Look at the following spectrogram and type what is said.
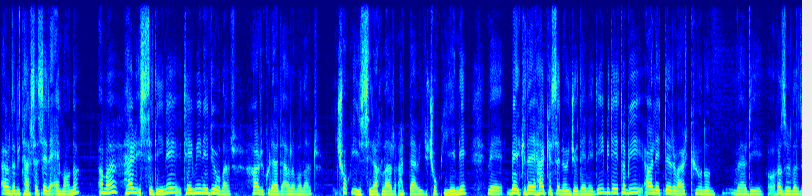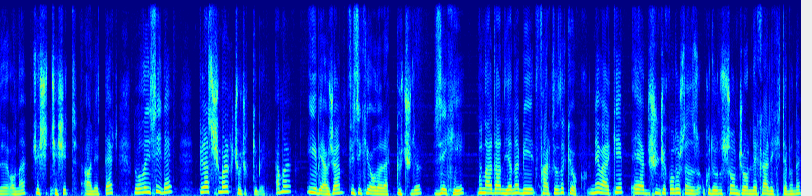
arada bir ters eseri em onu. Ama her istediğini temin ediyorlar. Harikulade arabalar, çok iyi silahlar hatta çok yeni ve belki de herkesten önce denediği bir de tabii aletleri var. Q'nun verdiği, hazırladığı ona çeşit çeşit aletler. Dolayısıyla biraz şımarık çocuk gibi ama iyi bir ajan, fiziki olarak güçlü, zeki, Bunlardan yana bir farklılık yok. Ne var ki eğer düşünecek olursanız okuduğunuz son John Le Carre kitabını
